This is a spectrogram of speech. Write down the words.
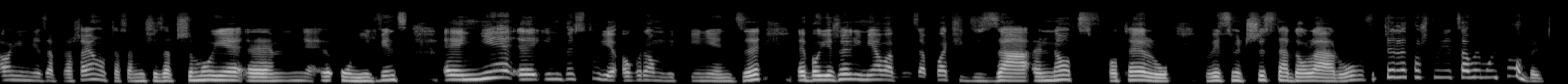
oni mnie zapraszają, czasami się zatrzymuję u nich, więc nie inwestuję ogromnych pieniędzy, bo jeżeli miałabym zapłacić za noc w hotelu powiedzmy 300 dolarów, tyle kosztuje cały mój pobyt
